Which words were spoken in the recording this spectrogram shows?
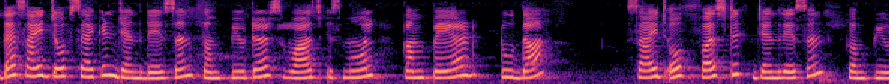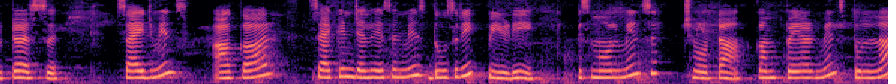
the size of second generation computers was small compared to the size of first generation computers size means आकार सेकेंड जनरेशन मीन्स दूसरी पीढ़ी. स्मॉल मीन्स छोटा कंपेयर्ड मीन्स तुलना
